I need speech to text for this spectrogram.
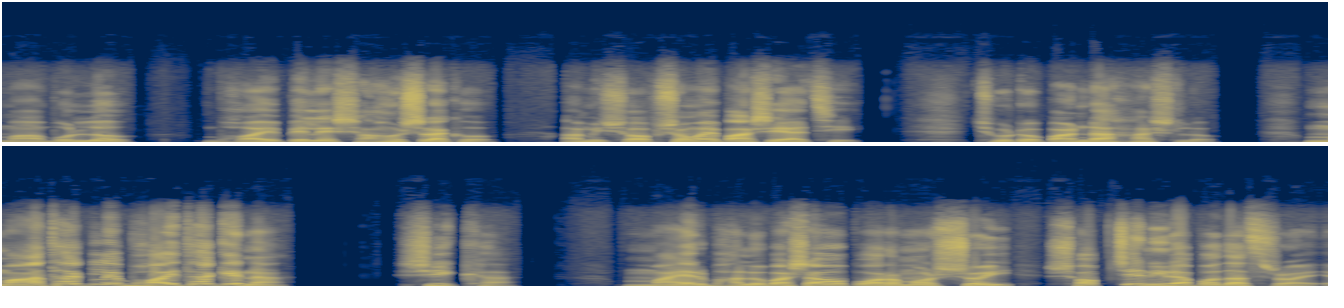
মা বলল, ভয় পেলে সাহস রাখো, আমি সবসময় পাশে আছি। ছোট পাণ্ডা হাসল, মা থাকলে ভয় থাকে না। শিক্ষা, মায়ের ভালোবাসা ও পরামর্শই সবচেয়ে নিরাপদ আশ্রয়।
